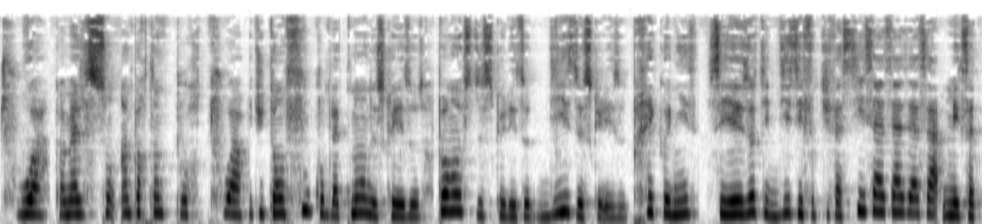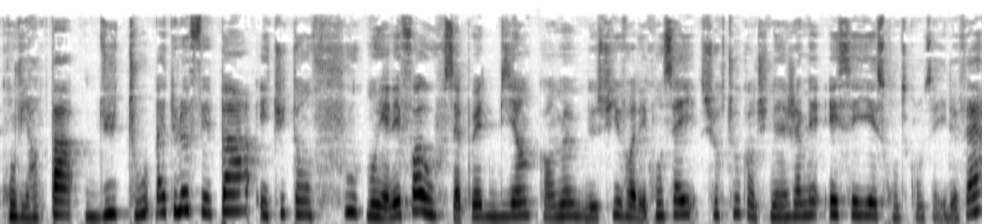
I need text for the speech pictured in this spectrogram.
toi, comme elles sont importantes pour toi. Et tu t'en fous complètement de ce que les autres pensent, de ce que les autres disent, de ce que les autres préconisent. Si les autres ils te disent il faut que tu fasses ci, ça, ça, ça, ça, mais que ça te convient pas du tout, bah tu le fais pas et tu t'en fous. Bon, il y a des fois où ça peut être bien quand même de suivre des conseils, surtout quand tu n'as jamais essayé ce qu'on te conseille de faire.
